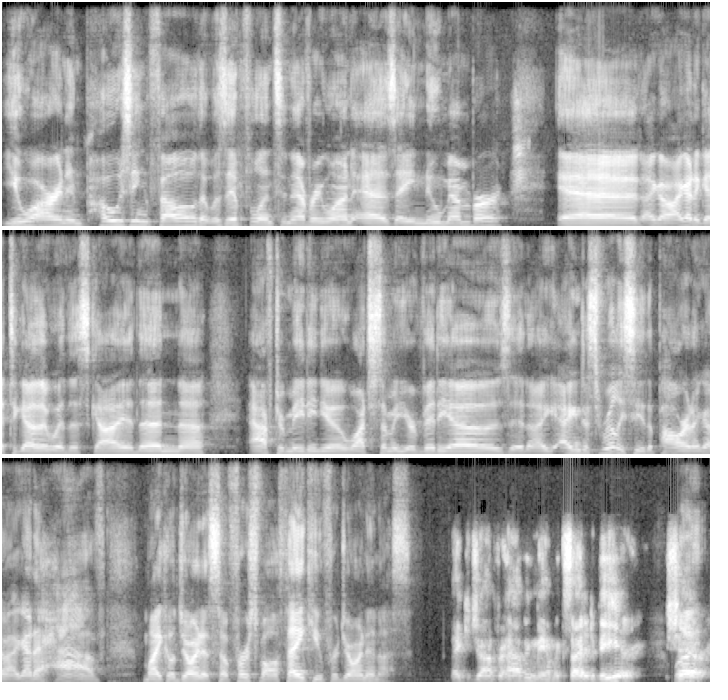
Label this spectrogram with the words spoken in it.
you are an imposing fellow that was influencing everyone as a new member. And I go, I got to get together with this guy. And then uh, after meeting you, watch some of your videos, and I, I can just really see the power. And I go, I got to have Michael join us. So, first of all, thank you for joining us. Thank you, John, for having me. I'm excited to be here. Sure. Well,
